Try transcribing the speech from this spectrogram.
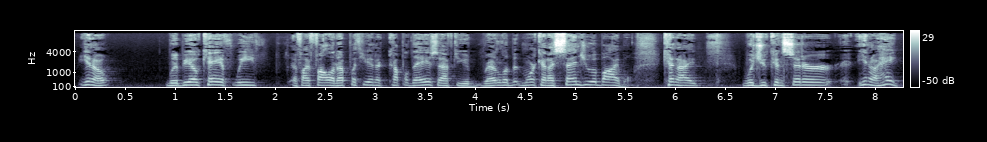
you know, would it be okay if we if I followed up with you in a couple days after you'd read a little bit more, can I send you a Bible? Can I, would you consider, you know, hey,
